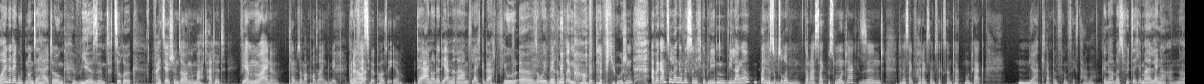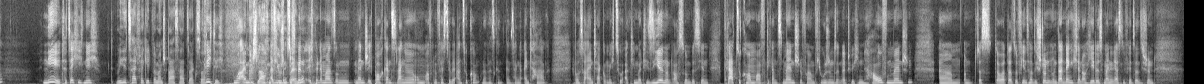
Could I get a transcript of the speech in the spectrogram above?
Freunde der guten Unterhaltung, wir sind zurück. Falls ihr euch schon Sorgen gemacht hattet, wir haben nur eine kleine Sommerpause eingelegt. Oder Genau. Festivalpause eher. Der eine oder die andere haben vielleicht gedacht, Fu äh, Zoe wäre noch immer auf der Fusion. Aber ganz so lange bist du nicht geblieben. Wie lange? Wann bist du zurück? Ähm, Donnerstag bis Montag sind Donnerstag, Freitag, Samstag, Sonntag, Montag. Ja, knappe fünf, sechs Tage. Genau, aber es fühlt sich immer länger an, ne? Nee, tatsächlich nicht. Wie die Zeit vergeht, wenn man Spaß hat, sagst du? Richtig. Nur einmal schlafen, Also Fusion ich zu Ende. bin, ich bin immer so ein Mensch, ich brauche ganz lange, um auf einem Festival anzukommen. Oder was ganz, ganz lange, ein Tag. Ich brauche so einen Tag, um mich zu akklimatisieren und auch so ein bisschen klarzukommen auf die ganzen Menschen. Vor allem Fusion sind natürlich ein Haufen Menschen. Ähm, und das dauert da so 24 Stunden. Und dann denke ich dann auch jedes Mal in den ersten 24 Stunden,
